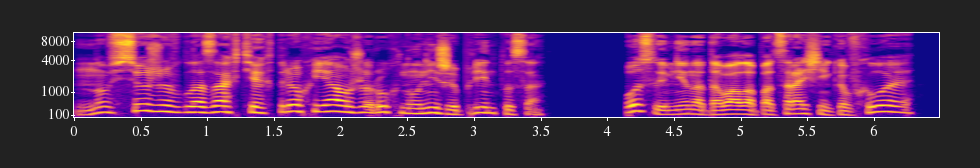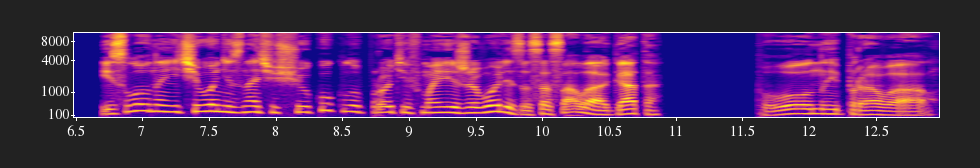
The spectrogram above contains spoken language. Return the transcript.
Но все же в глазах тех трех я уже рухнул ниже плинтуса. После мне надавала подсрачников Хлоя, и словно ничего не значащую куклу против моей же воли засосала Агата. Полный провал.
